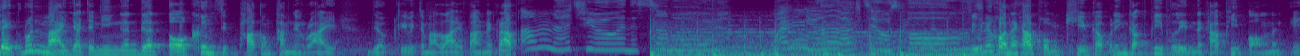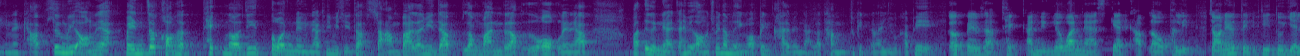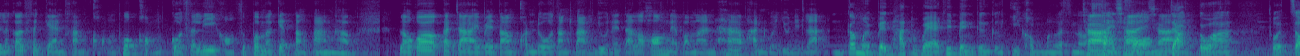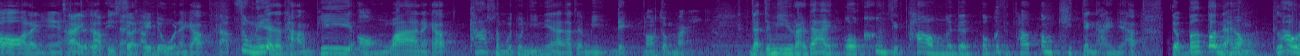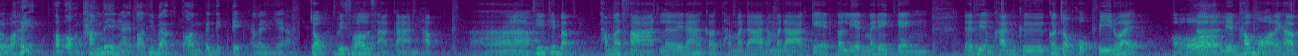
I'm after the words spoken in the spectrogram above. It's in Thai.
เด็กรุ่นใหม่อยากจะมีเงินเดือนโตขึ้น10เท่าต้องทำอย่างไร เดี๋ยวคลิปจะมาเล่าให้ฟังนะครับ I met you in the summer when you left it was cold. สวัสดีทุกคนนะครับผมคิมครับวันนี้กับพี่พลินนะครับพี่อ๋องนั่นเองนะครับซึ่งพี่อ๋องเนี่ยเป็นเจ้าของบริษัทเทคโนโลยีตัวหนึ่งนะที่มีสิทธิ์สามใบและมีรับรางวัลระดับโลกเลยนะครับก่อนอื่นเนี่ยจะให้พี่อ๋องช่วยนำตัวเองว่าเป็นใครเป็นไหนและทำธุรกิจอะไรอยู่ครับพี่ ก็เป็นบริษัทเทคอันหนึงเรียกว่า n a s k e t ครับเราผลิตจอนี้ติดอยู่ที่ตู้เย็นแล้วก็สแกนสั่งของพวกของโกลเซอรี่ของซูเปอร์มาร์เก็ตต่างๆครับ เราก็กระจายไปตามคอนโดต่างๆ อยู่ในแต่ละห้องเนี่ยประมาณ 5,000 กว่ายูนิตละ ก็เหมือนเป็นฮาร์ดแวร์ที่เป็นกึ่งกึ่งอีคอมเมิร์ซเนาะใช่สั่งใช่ของใช่จากตัวตัวจออะไรอย่างเงี้ยใช่ครับเดี๋ยวพี่ใช่เสิร์ชครับให้ดูนะครับครับซึ่งวันนี้อยากจะถามพี่อ๋องว่านะครับถ้าสมมุติวันนี้เนี่ยเราจะมีเด็กน้องจบใหม่อยากจะมีรายได้โตขึ้นสิบเท่าเงินเดือนโตขึ้นสิบเท่าต้องคิดยังไงเนี่ยครับเดี๋ยวเบื้องต้นเนี่ยให้อ๋องเล่าหน่อยว่าเฮ้ยเอาอ๋องทำได้ยังไงตอนที่แบบตอนเป็นเด็ก ๆ อะไรอย่างเงี้ยครับจบวิศวะอุตสาหการครับอ่าอ่า ที่ที่แบบธรรมศาสตร์เลยนะ ก็ธรรมดาธรรมดาเกรดก็เรียนไม่ได้เก่ง และที่สำคัญคือก็จบ 6 ปีด้วยโอ้โหเออเรียนเท่าหมอเลยครับ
